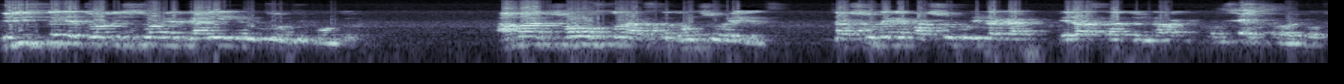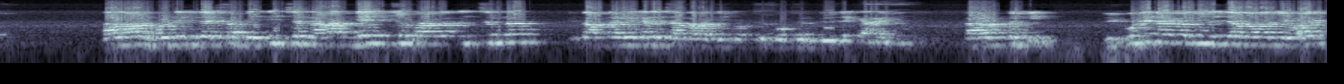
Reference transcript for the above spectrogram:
তিরিশ থেকে চল্লিশ টনের গাড়ি এখানে চলছে বন্দর আমার সমস্ত রাস্তা ধ্বংস হয়ে গেছে। চারশো থেকে পাঁচশো কোটি টাকা এই রাস্তার জন্য আমাকে খরচ করতে তাহলে আমার দিচ্ছেন না টাকা দিচ্ছেন না, কিন্তু আপনার এখানে চাঁদাবাজি বলছেন দুই আড়াই কারণটা কি? দুই কোটি টাকা যদি চাঁদাবাজি হয়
